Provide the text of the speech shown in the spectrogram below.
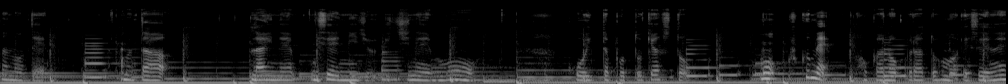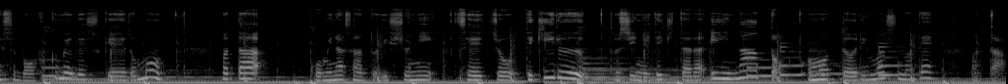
なのでまた来年2021年もこういったポッドキャストも含め他のプラットフォーム SNS も含めですけれどもまたこう皆さんと一緒に成長できる年にできたらいいなと思っておりますのでまた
